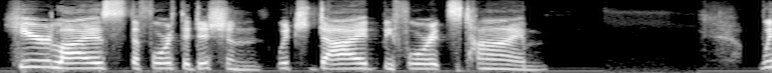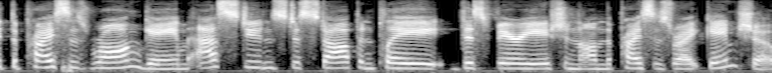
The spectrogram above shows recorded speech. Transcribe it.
here lies the fourth edition, which died before its time. With the Price is Wrong game, ask students to stop and play this variation on the Price is Right game show.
